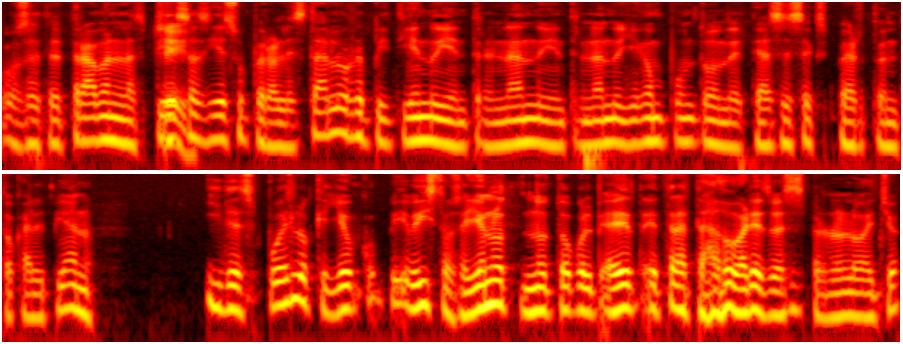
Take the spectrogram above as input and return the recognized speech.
o se te traban las piezas y eso, pero al estarlo repitiendo y entrenando y entrenando llega un punto donde te haces experto en tocar el piano. Y después lo que yo he visto, o sea, yo no, no toco el piano, he, tratado varias veces, pero no lo he hecho,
